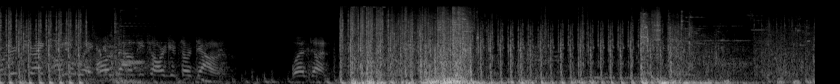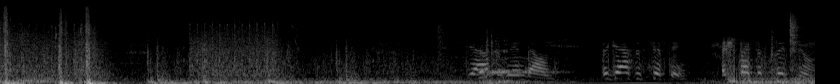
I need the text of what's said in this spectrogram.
Order strike on the way. All bounty targets are down. Well done. Gas is inbound. The gas is shifting. Expect a split soon.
